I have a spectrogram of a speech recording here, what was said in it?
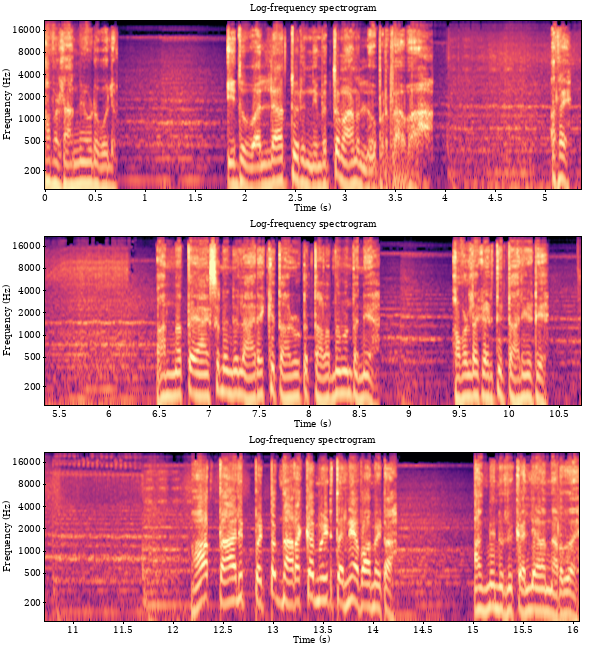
അവളുടെ അമ്മയോട് പോലും. ഇത് വല്ലാത്തൊരു നിമിത്തമാണല്ലോ പ്രതാപ. അതെ. അന്നത്തെ ആക്സിഡന്റിൽ അരയ്ക്ക് താഴോട്ട് തളർന്നവൻ തന്നെയാ അവളുടെ കഴുത്തിൽ താലി കെട്ടിയെ. ആ താലി പെട്ടെന്ന് അടക്കം വേണ്ടി തന്നെയാ പാമേട്ട അങ്ങനെ ഒരു കല്യാണം നടന്നത്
